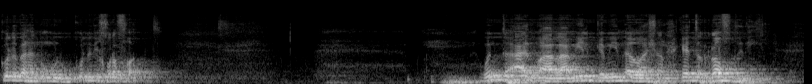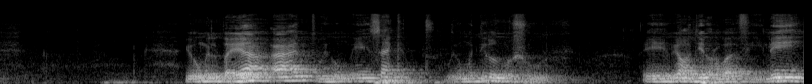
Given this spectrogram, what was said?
كل ده هنقوله كل دي خرافات. وأنت قاعد مع العميل جميل قوي عشان حكاية الرفض دي. يقوم البياع قاعد ويقوم إيه ساكت ويقوم مديله البروشور. إيه ويقعد يقرا بقى فيه. ليه؟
